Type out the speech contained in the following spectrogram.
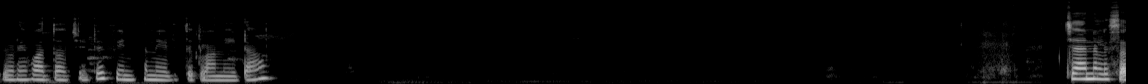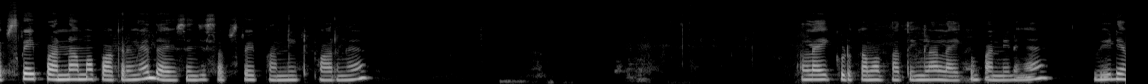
ஜோடியாக பார்த்து வச்சுட்டு ஃபின் பண்ணி எடுத்துக்கலாம் நீட்டாக சேனலை சப்ஸ்கிரைப் பண்ணாமல் பார்க்குறேங்க தயவு செஞ்சு சப்ஸ்கிரைப் பண்ணிவிட்டு பாருங்கள் லைக் கொடுக்காம பார்த்தீங்களா லைக்கும் பண்ணிவிடுங்க வீடியோ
